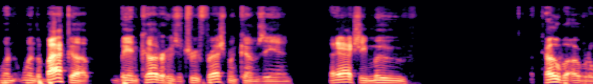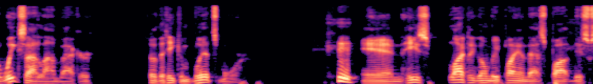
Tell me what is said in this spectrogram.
When when the backup, Ben Cutter, who's a true freshman, comes in, they actually move Kpogba over to weak side linebacker so that he can blitz more. and he's likely going to be playing that spot this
